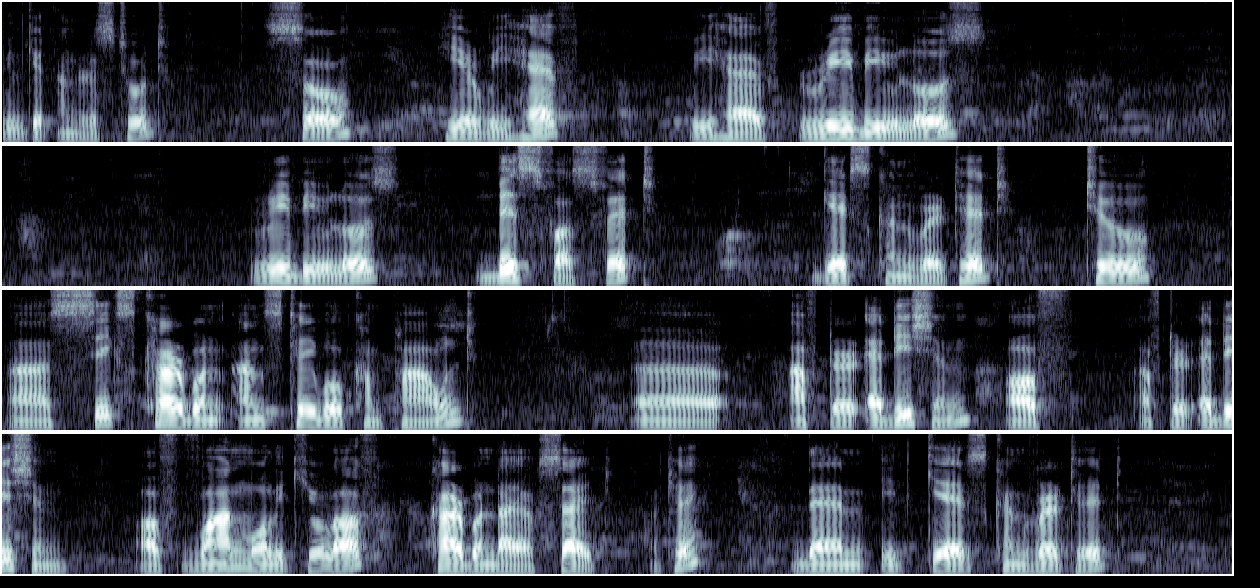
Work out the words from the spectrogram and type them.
will get understood. So here we have we have ribulose ribulose bisphosphate gets converted to a 6 carbon unstable compound uh, after addition of after addition of one molecule of carbon dioxide okay? Then it gets converted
